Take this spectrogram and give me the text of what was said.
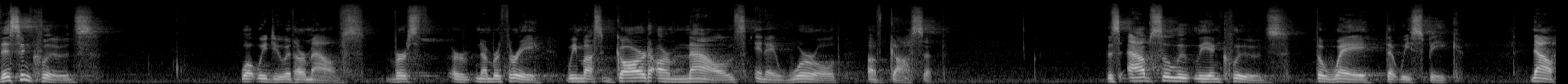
this includes what we do with our mouths. Verse or number 3, we must guard our mouths in a world of gossip. This absolutely includes the way that we speak. Now,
